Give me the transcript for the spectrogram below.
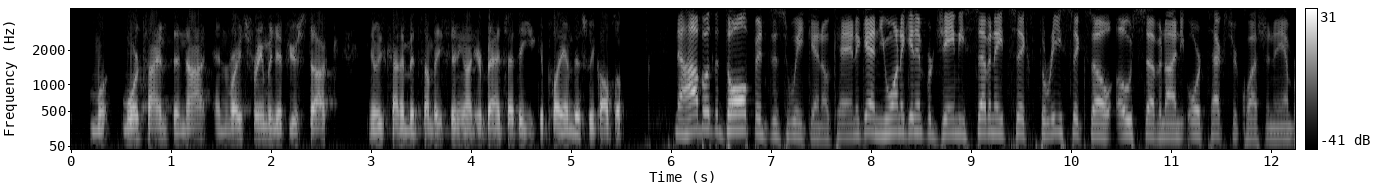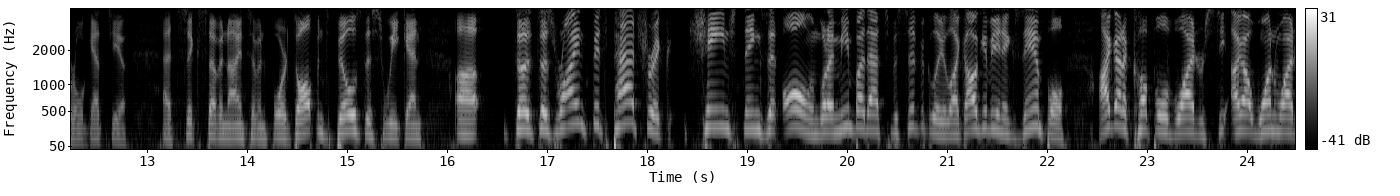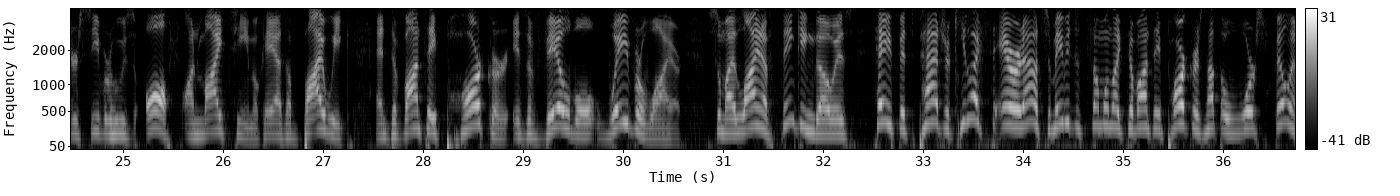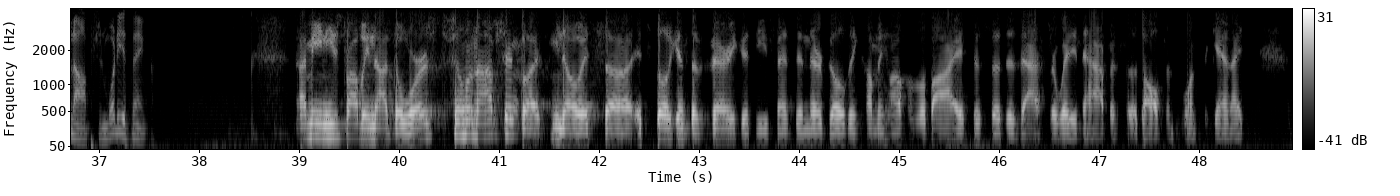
more times than not. And Royce Freeman, if you're stuck – know, he's kind of been somebody sitting on your bench. I think you could play him this week also. Now, how about the Dolphins this weekend, okay? And again, you want to get in for Jamey, 786 360 0790, or text your question, and Amber will get to you at 67974. Dolphins Bills this weekend. Uh, does does Ryan Fitzpatrick change things at all? And what I mean by that specifically, like I'll give you an example. I got a couple of wide receiver. I got one wide receiver who's off on my team. Okay, as a bye week, and DeVante Parker is available waiver wire. So my line of thinking though is, hey Fitzpatrick, he likes to air it out. So maybe just someone like DeVante Parker is not the worst fill-in option. What do you think? I mean, he's probably not the worst fill-in option, but you know, it's uh, it's still against a very good defense in their building, coming off of a bye. It's just a disaster waiting to happen for the Dolphins once again. I,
